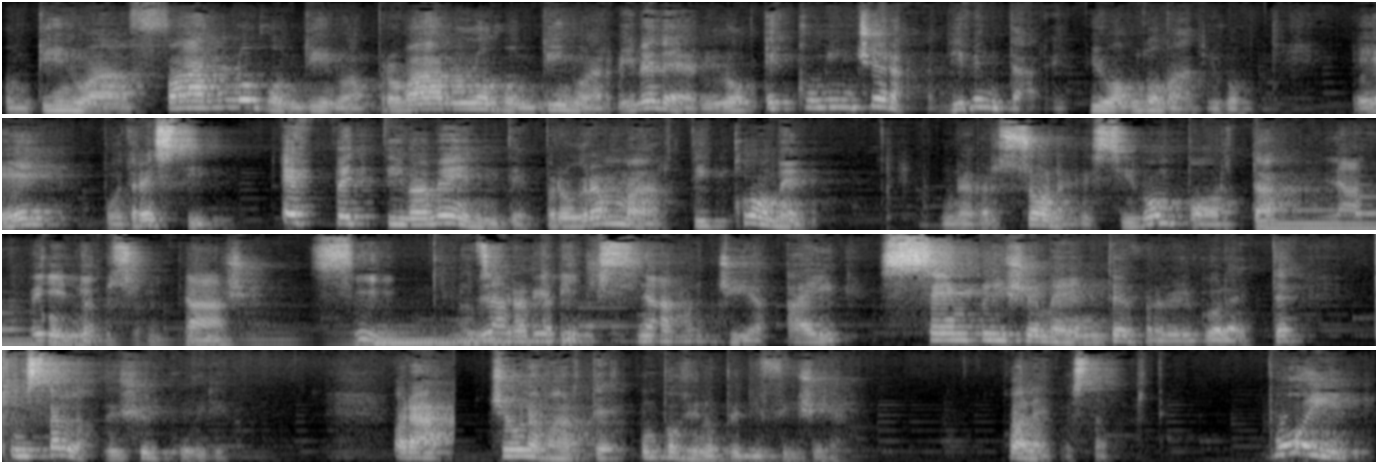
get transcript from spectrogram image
Continua a farlo, continua a provarlo, continua a rivederlo e comincerà a diventare più automatico e potresti effettivamente programmarti come una persona che si comporta la felicità. Sì, non si tratta di nessuna magia, hai semplicemente, tra virgolette, installato i circuiti. Ora c'è una parte un pochino più difficile. Qual è questa parte? Puoi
